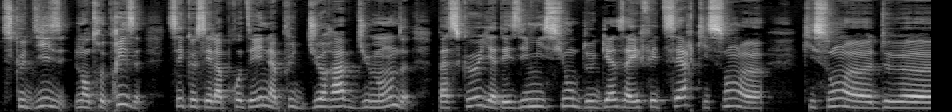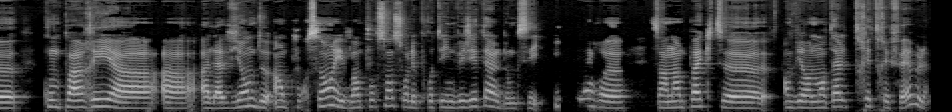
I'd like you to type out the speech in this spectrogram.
ce que disent l'entreprise, c'est que c'est la protéine la plus durable du monde parce qu'il y a des émissions de gaz à effet de serre qui sont, euh, qui sont de, comparées à, à, la viande de 1% et 20% sur les protéines végétales. Donc c'est hyper c'est un impact euh, environnemental très très faible.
